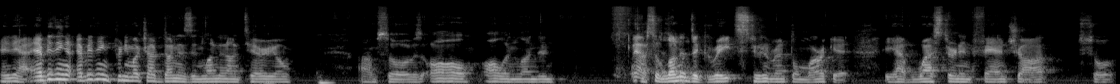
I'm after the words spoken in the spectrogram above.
And yeah, everything everything pretty much I've done is in London, Ontario. Um, so it was all all in London. Yeah, so London's a great student rental market. You have Western and Fanshawe, so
